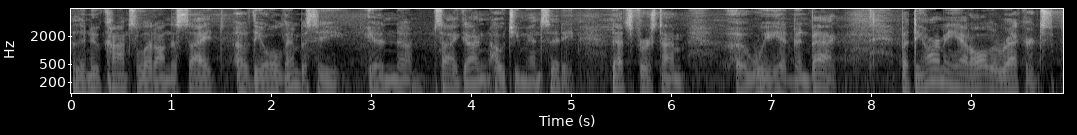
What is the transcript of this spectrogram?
the new consulate on the site of the old embassy in um, Saigon, Ho Chi Minh City. That's the first time uh, we had been back. But the Army had all the records,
